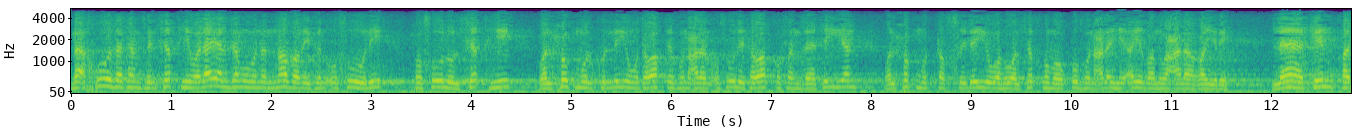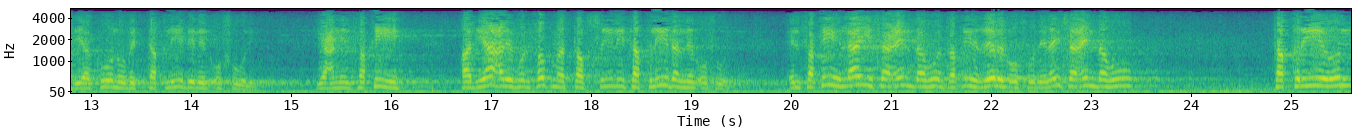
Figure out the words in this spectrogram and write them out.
مأخوذة في الفقه ولا يلزم من النظر في الأصول حصول الفقه والحكم الكلي متوقف على الأصول توقفا ذاتيا والحكم التفصيلي وهو الفقه موقوف عليه أيضا وعلى غيره. لكن قد يكون بالتقليد للأصول. يعني الفقيه قد يعرف الحكم التفصيلي تقليدا للأصول. الفقيه ليس عنده الفقيه غير الأصول ليس عنده تقرير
